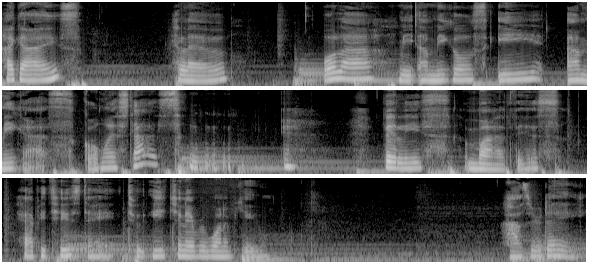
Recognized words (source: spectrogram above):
Hi guys. Hello. Hola, mi amigos y amigas. ¿Cómo estás? Feliz martes. Happy Tuesday to each and every one of you. How's your day?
